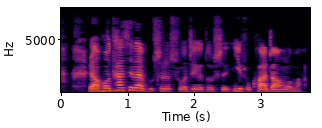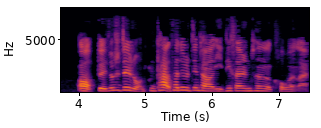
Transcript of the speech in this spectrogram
然后他现在不是说这个都是艺术夸张了吗？哦，对，就是这种，她她就是经常以第三人称的口吻来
